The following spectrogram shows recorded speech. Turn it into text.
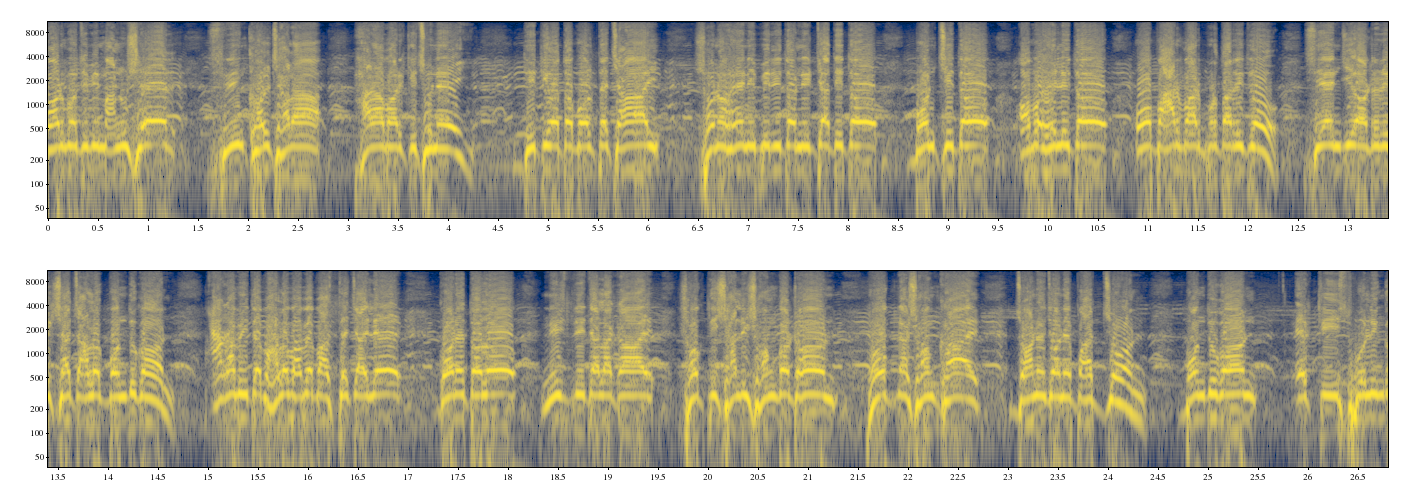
কর্মজীবী মানুষের শৃঙ্খল ছাড়া হারাবার কিছু নেই। দ্বিতীয়ত বলতে চাই সোনহে নিপীড়িত নির্যাতিত, বঞ্চিত, অবহেলিত ও বারবার প্রতারিত সিএনজি অটোরিকশা চালক বন্ধুগণ, আগামীতে ভালোভাবে বাঁচতে চাইলে গড়ে তোলো নিজ নিজ এলাকায় শক্তিশালী সংগঠন, হোক না সংখ্যায় জনে জনে পাঁচজন। বন্ধুগণ, একটি স্ফুলিঙ্গ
